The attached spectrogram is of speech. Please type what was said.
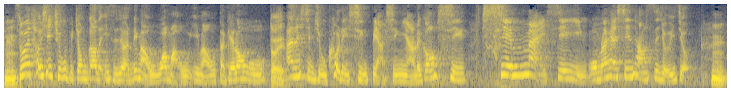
嗯。所谓投信持股比重高的意思，就是立马五、万马五、一马五，大家拢五。对。啊，你是不是有可能先拼先赢？你讲先先卖先赢。我们来看新塘四九一九。嗯。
